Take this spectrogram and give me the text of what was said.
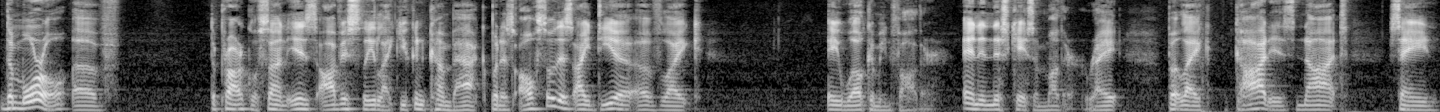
The moral of the prodigal son is obviously like you can come back, but it's also this idea of like a welcoming father, and in this case, a mother, right? But like God is not saying,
